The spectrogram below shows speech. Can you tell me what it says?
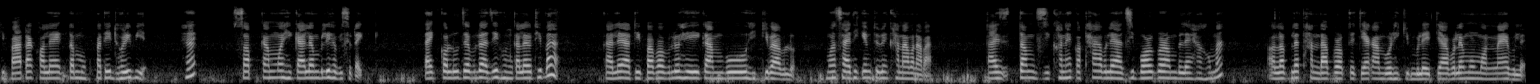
কিবা এটা ক'লে একদম মুখ পাতি ধৰিবিয়ে হে? চব কাম মই শিকাই ল'ম বুলি ভাবিছোঁ তাইক। তাইক ক'লোঁ যে বোলো আজি সোনকালে উঠিবা। কাইলৈ ৰাতিপুৱা পৰা বোলো সেই কামবোৰ শিকিবা বোলো। মই চাই থাকিম তুমি খানা বনাবা। তাই একদম যিখনে কথা বোলে আজি বৰ গৰম বোলে শাহুমা অলপ বোলে ঠাণ্ডা পৰক তেতিয়া কামবোৰ শিকিম বোলে এতিয়া বোলে মোৰ মন নাই বোলে।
